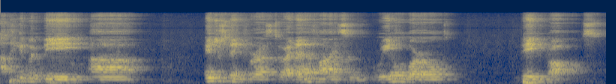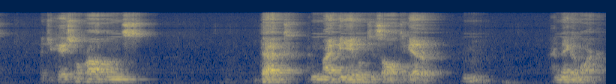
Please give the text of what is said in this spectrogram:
I think it would be uh, interesting for us to identify some real-world big problems, educational problems that we might be able to solve together and make a mark.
